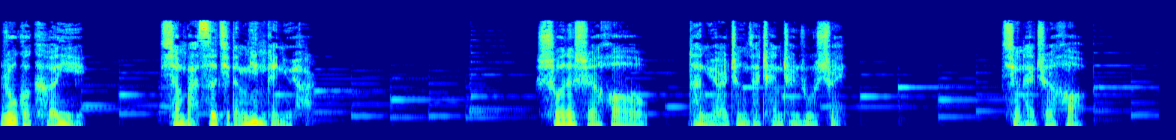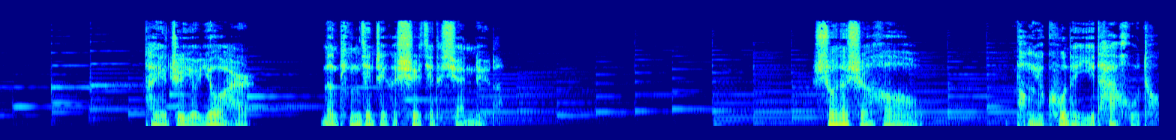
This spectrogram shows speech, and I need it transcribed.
如果可以，想把自己的命给女儿。”说的时候，他女儿正在沉沉入睡。醒来之后，他也只有右耳能听见这个世界的旋律了。说的时候。朋友哭得一塌糊涂，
